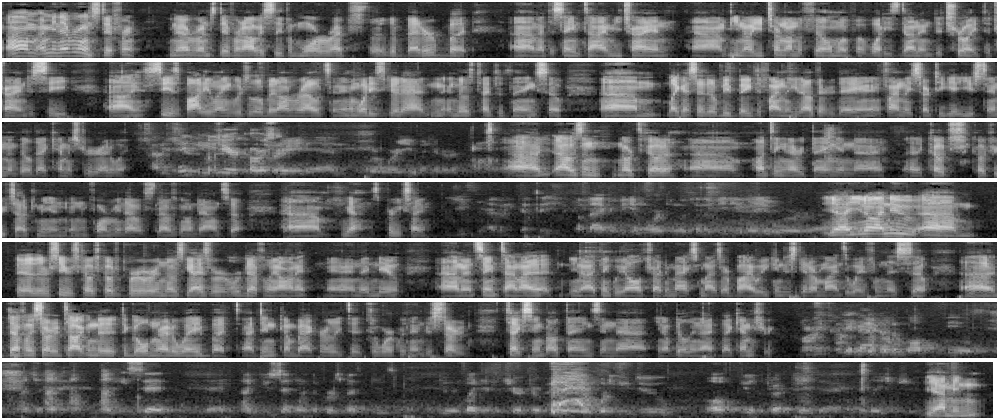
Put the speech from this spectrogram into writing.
Um, I mean, everyone's different. You know, everyone's different. Obviously, the more reps, the, the better. But um, at the same time, you try and um, you know you turn on the film of, of what he's done in Detroit to try and just see uh, see his body language a little bit on routes and, and what he's good at and, and, those types of things. So, um, like I said, it'll be big to finally get out there today and finally start to get used to him and build that chemistry right away. Jared Carson. And where were you when you heard? Uh, I was in North Dakota um, hunting and everything, and uh, coach coach reached out to me and, and, informed me that was that was going down. So, um, yeah, it's pretty exciting. Did you have any temptation to come back and begin working with him immediately, or? Yeah, you know, I knew um, the, the receivers coach, Coach Brewer, and those guys were, were definitely on it, and they knew. Um, and at the same time, I you know I think we all tried to maximize our bye week and just get our minds away from this. So uh, definitely started talking to, to Golden right away, but I didn't come back early to, to work with him. Just started texting about things and uh, you know building that, that chemistry. Get back on him off the field. I, I, I, he said that you sent one of the first messages. You invited him to church over. What do you do off the field to try to build that relationship? Yeah, I mean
